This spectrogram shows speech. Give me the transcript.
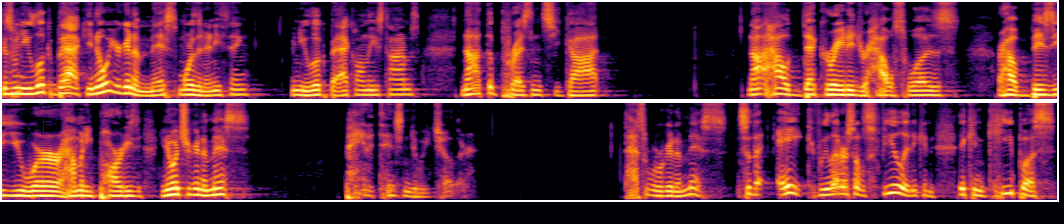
Because when you look back, you know what you're going to miss more than anything when you look back on these times? Not the presents you got, not how decorated your house was, or how busy you were, or how many parties. You know what you're going to miss? Paying attention to each other. That's what we're going to miss. So the ache, if we let ourselves feel it, it can, it can keep us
